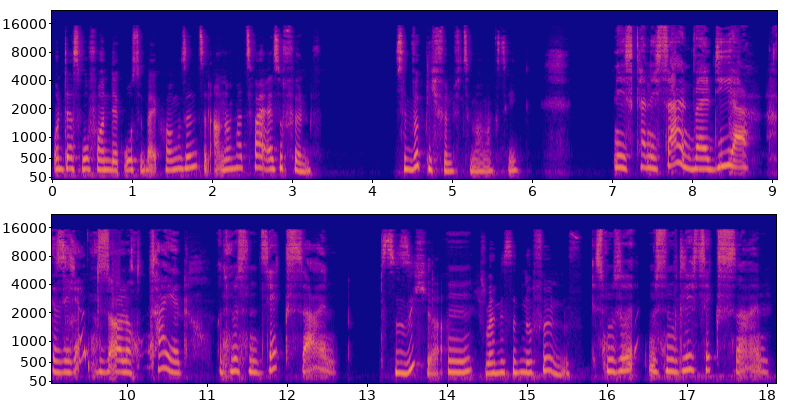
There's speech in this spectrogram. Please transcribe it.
Und das, wovon der große Balkon sind, sind auch nochmal zwei, also fünf. Es sind wirklich fünf Zimmer, Maxi. Nee, es kann nicht sein, weil die ja die sich das auch noch teilen. Und es müssen sechs sein. Bist du sicher? Mhm. Ich meine, es sind nur fünf. Es müssen, müssen wirklich sechs sein.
